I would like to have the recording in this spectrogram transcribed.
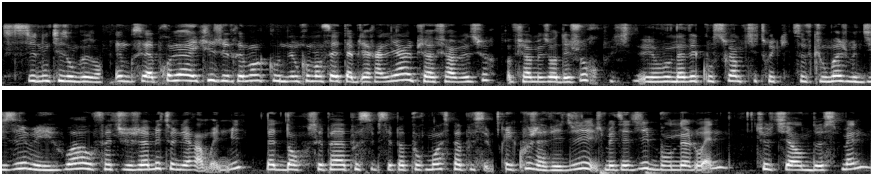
ce dont ils ont besoin. Et donc c'est la première avec qui j'ai vraiment commencé à établir un lien et puis à mesure, au fur et à mesure des jours et on avait construit un petit truc. Sauf que moi je me disais mais waouh en fait je vais jamais tenir un mois et demi là-dedans, c'est pas possible, c'est pas pour moi, c'est pas possible. Et du coup j'avais dit, je m'étais dit bon Nolwenn, tu le tiens en deux semaines,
